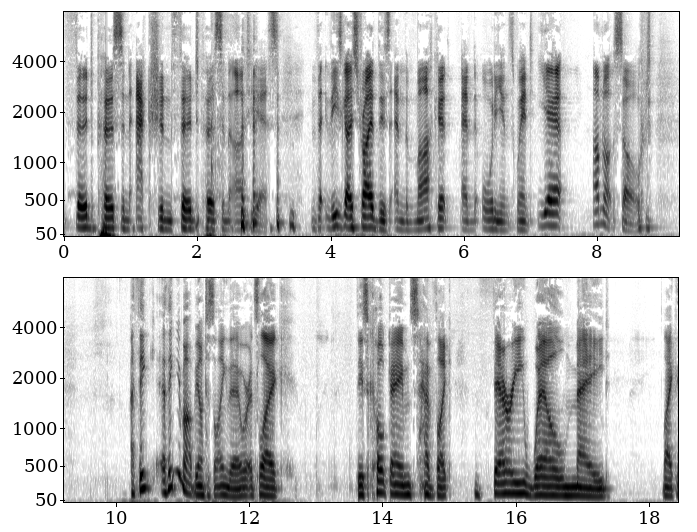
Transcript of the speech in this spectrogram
third person action, third person RTS. Th- these guys tried this, and the market and audience went, "Yeah, I'm not sold." I think I think you might be onto something there where it's like these cult games have like very well made like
